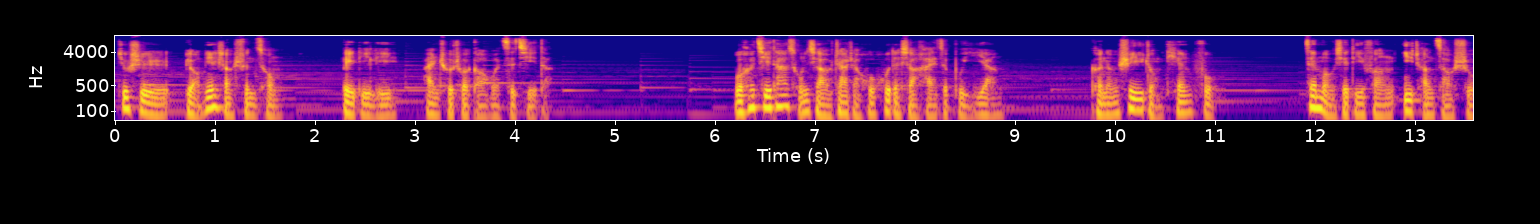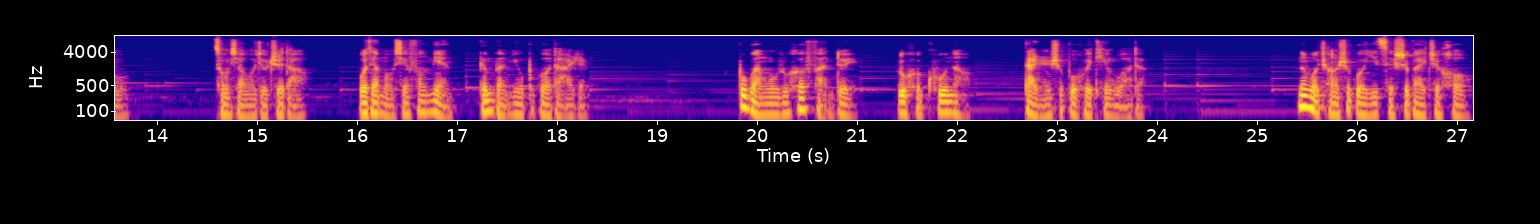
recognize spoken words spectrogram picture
就是表面上顺从，背地里暗戳戳搞我自己的。我和其他从小咋咋呼呼的小孩子不一样，可能是一种天赋，在某些地方异常早熟。从小我就知道，我在某些方面根本拗不过大人。不管我如何反对，如何哭闹，大人是不会听我的。那我尝试过一次失败之后，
